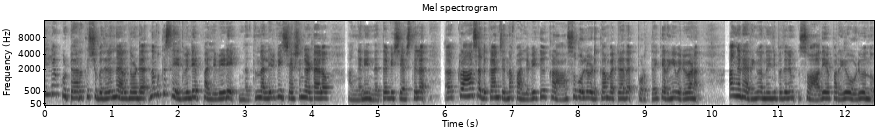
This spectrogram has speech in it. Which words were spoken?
എല്ലാ കൂട്ടുകാർക്കും ശുഭദിനം നേർന്നുകൊണ്ട് നമുക്ക് സേതുവിന്റെ പല്ലവിയുടെ ഇന്നത്തെ നല്ലൊരു വിശേഷം കേട്ടാലോ? അങ്ങനെ ഇന്നത്തെ വിശേഷത്തിൽ ക്ലാസ് എടുക്കാൻ ചെന്ന പല്ലവിക്ക് ക്ലാസ് പോലും എടുക്കാൻ പറ്റാതെ പുറത്തേക്ക് ഇറങ്ങി വരുവാണ്. അങ്ങനെ ഇറങ്ങി വന്നു കഴിഞ്ഞപ്പോഴത്തേനും സ്വാതിയെ പറയോ ഓടി വന്നു.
